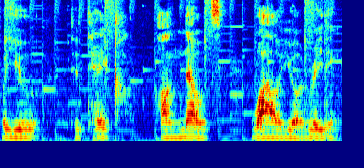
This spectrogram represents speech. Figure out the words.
for you to take on notes while you're reading.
